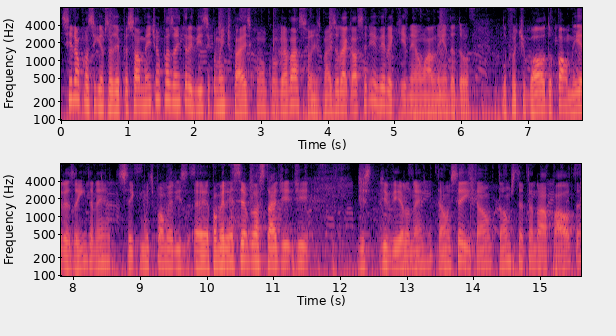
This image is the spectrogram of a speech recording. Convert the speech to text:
Se não conseguirmos fazer pessoalmente, vamos fazer uma entrevista como a gente faz com, com gravações. Mas o legal seria ver aqui, né? Uma lenda do, do futebol, do Palmeiras ainda, né? Sei que muitos palmeirenses, é, palmeirenses iam gostar de, de, de, de vê-lo, né? Então, isso aí. Então, estamos tentando uma pauta.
